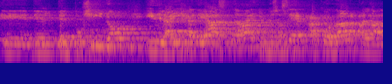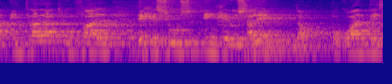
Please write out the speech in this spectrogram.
eh, del, del, pollino y de la hija de Asna y nos hace acordar a la entrada triunfal de Jesús en Jerusalén, ¿no? poco antes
